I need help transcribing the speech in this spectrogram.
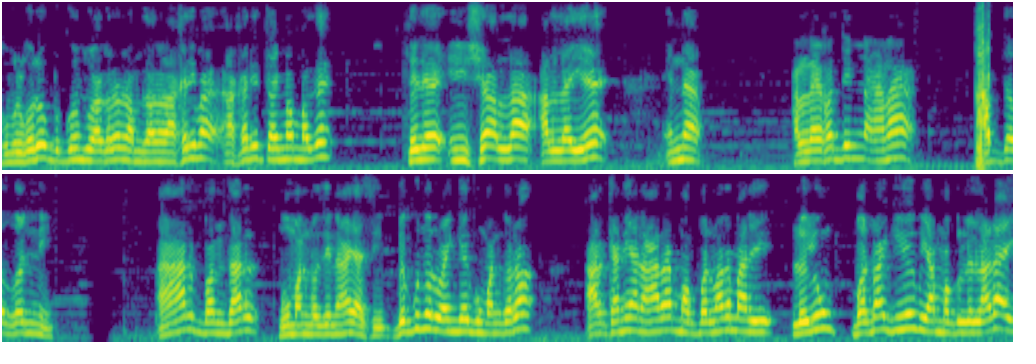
কবুল করুক দোয়া করো রমজানের আখারি আখারি টাইমের মাঝে তাহলে ইনশাআল্লাহ আল্লাহ না আল্লাহ দিন আনা আব্দুল জন্নি আর বন্দার গুমান মদিনায় আছি। বেগুনের রোহিঙ্গা গুমান করো আর খানি আর মকবর মানে মারি লইম বর্মা গিয়ে ইয়া মকগুলো লড়াই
